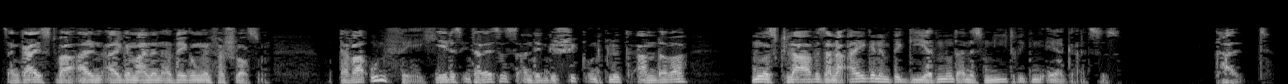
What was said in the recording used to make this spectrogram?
Sein Geist war allen allgemeinen Erwägungen verschlossen. Er war unfähig jedes Interesses an dem Geschick und Glück anderer, nur Sklave seiner eigenen Begierden und eines niedrigen Ehrgeizes. Kalt,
